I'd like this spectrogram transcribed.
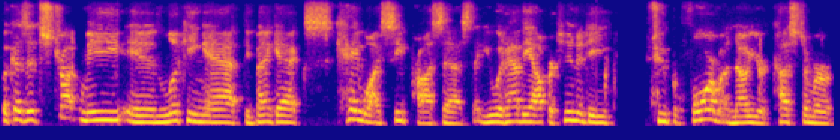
Because it struck me in looking at the BankX KYC process that you would have the opportunity to perform a know your customer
